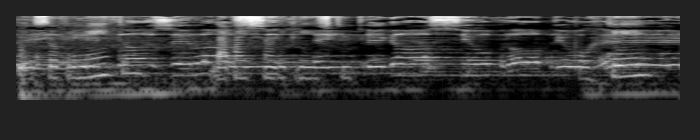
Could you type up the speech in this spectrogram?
Do sofrimento da paixão de Cristo, porque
